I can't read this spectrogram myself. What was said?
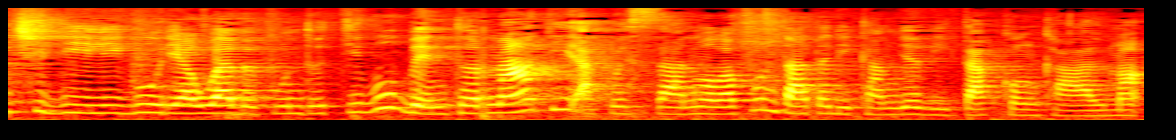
amici di liguriaweb.tv, bentornati a questa nuova puntata di Cambia Vita con Calma.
